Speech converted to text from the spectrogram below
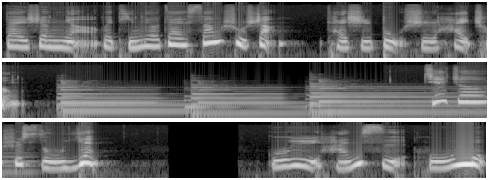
戴胜鸟会停留在桑树上，开始捕食害虫。接着是俗谚。谷雨寒死胡母。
